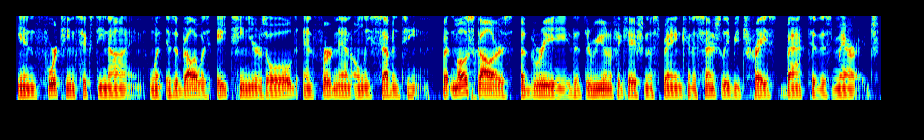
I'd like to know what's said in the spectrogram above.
in 1469 when Isabella was 18 years old and Ferdinand only 17. But most scholars agree that the reunification of Spain can essentially be traced back to this marriage.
